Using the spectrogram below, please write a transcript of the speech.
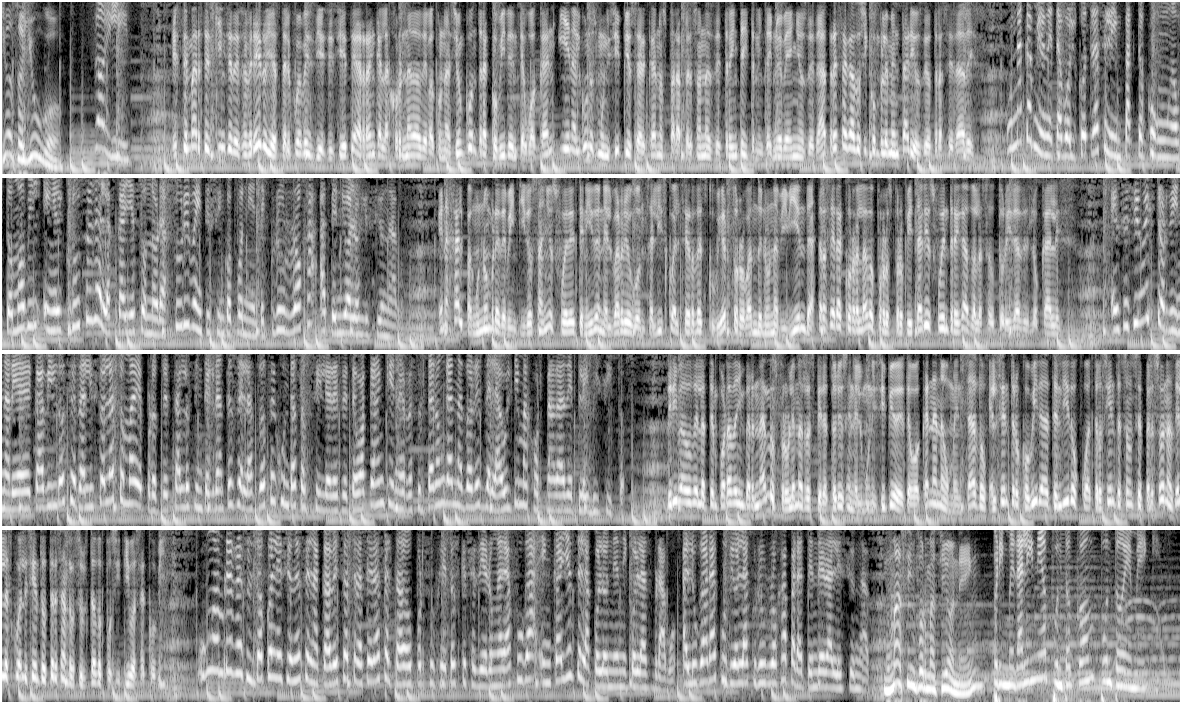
Yo soy Hugo. Soy Liz. Este martes 15 de febrero y hasta el jueves 17 arranca la jornada de vacunación contra COVID en Tehuacán y en algunos municipios cercanos para personas de 30 y 39 años de edad, rezagados y complementarios de otras edades. Una camioneta volcó tras el impacto con un automóvil en el cruce de las calles Sonora Sur y 25 Poniente. Cruz Roja atendió a los lesionados. En Ajalpan, un hombre de 22 años fue detenido en el barrio Gonzalisco al ser descubierto robando en una vivienda. Tras ser acorralado por los propietarios, fue entregado a las autoridades locales. En sesión extraordinaria de Cabildo se realizó la toma de protesta a los integrantes de las 12 juntas auxiliares de Tehuacán, quienes resultaron ganadores de la última jornada de plebiscitos. Derivado de la temporada invernal, los problemas respiratorios en el municipio de Tehuacán han aumentado. El centro COVID ha atendido 411 personas, de las cuales 103 han resultado positivas a COVID. Un hombre resultó con lesiones en la cabeza tras ser asaltado por sujetos que se dieron a la fuga en calles de la colonia Nicolás Bravo. Al lugar acudió la Cruz Roja para atender al lesionado. Más información en primeralinea.com.mx.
